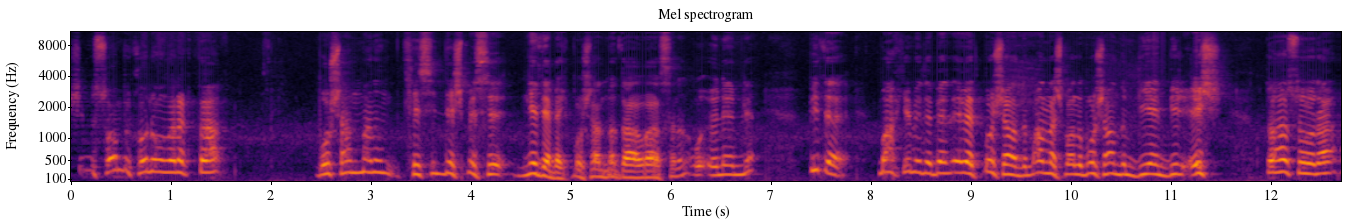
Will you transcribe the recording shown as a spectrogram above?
Şimdi son bir konu olarak da boşanmanın kesinleşmesi ne demek boşanma davasının? O önemli. Bir de mahkemede ben evet boşandım, anlaşmalı boşandım diyen bir eş daha sonra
